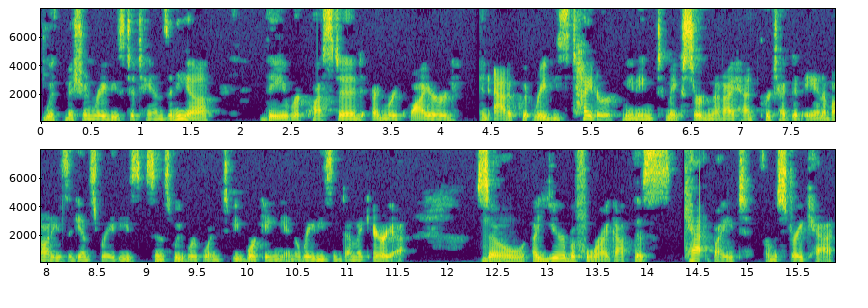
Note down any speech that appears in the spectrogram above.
with Mission Rabies to Tanzania, they requested and required an adequate rabies titer, meaning to make certain that I had protective antibodies against rabies since we were going to be working in a rabies endemic area. So mm-hmm. a year before I got this cat bite from a stray cat,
